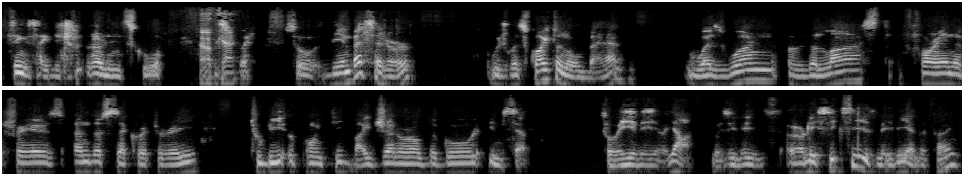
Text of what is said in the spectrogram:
things I didn't learn in school. Okay. So the ambassador which was quite an old man, was one of the last foreign affairs undersecretary to be appointed by General de Gaulle himself. So he, yeah, was in his early 60s maybe at the time.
